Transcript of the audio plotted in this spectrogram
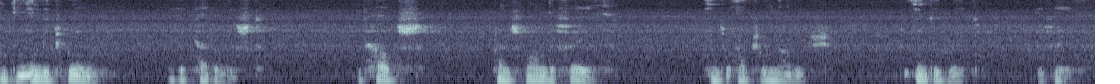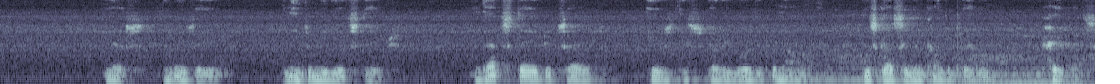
something in between, like a catalyst. that helps transform the faith into actual knowledge, to integrate the faith. Yes, there is a, an intermediate stage. And that stage itself is this very word that we're now discussing and contemplating, chayfetz,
